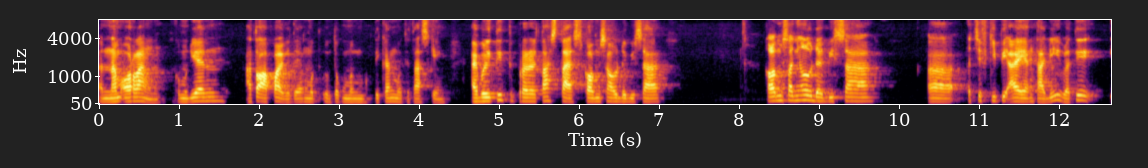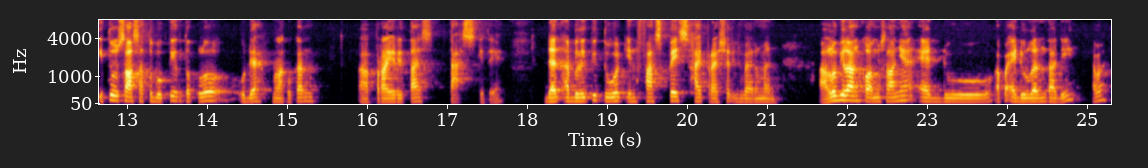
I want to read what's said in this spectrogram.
enam orang kemudian atau apa gitu ya untuk membuktikan multitasking. Ability to prioritize task. Kalau misalnya udah bisa kalau misalnya lo udah bisa uh, achieve KPI yang tadi berarti itu salah satu bukti untuk lo udah melakukan uh, prioritize task gitu ya dan ability to work in fast-paced, high-pressure environment. Ah, lo bilang kalau misalnya edu apa edu learn tadi apa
